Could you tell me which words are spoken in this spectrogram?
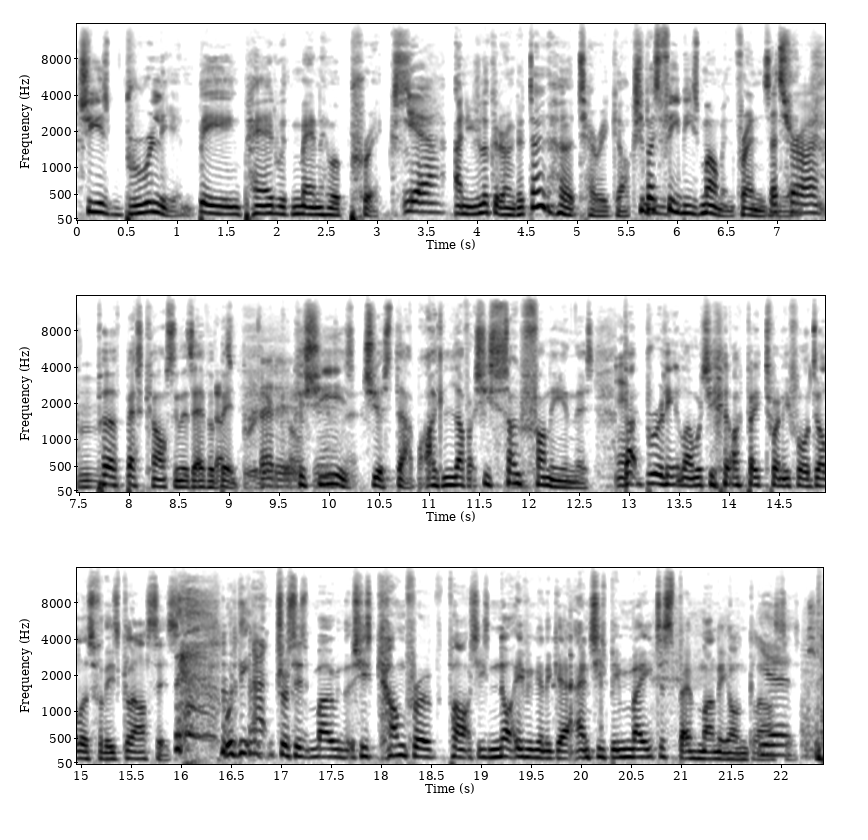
She is brilliant being paired with men who are pricks. Yeah. and you look at her and go, "Don't hurt Teri Garr." She plays mm. Phoebe's mum in Friends. That's end. Right. Mm. Perf, best casting there's ever That's been. brilliant That is, because she yeah. is just that. But I love her. She's so funny in this. Yeah. That brilliant line, which she, I paid twenty four dollars for these glasses. Would the actresses moan that she's come for a part she's not even going to get, and she's been made to spend money on glasses? Didn't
